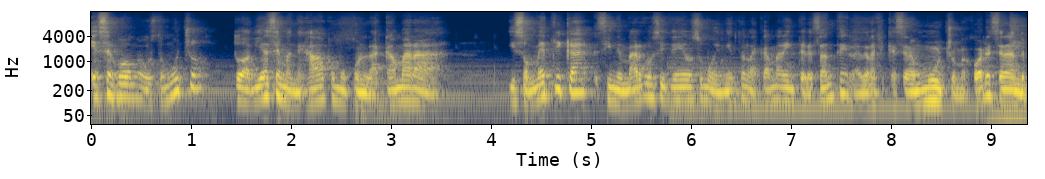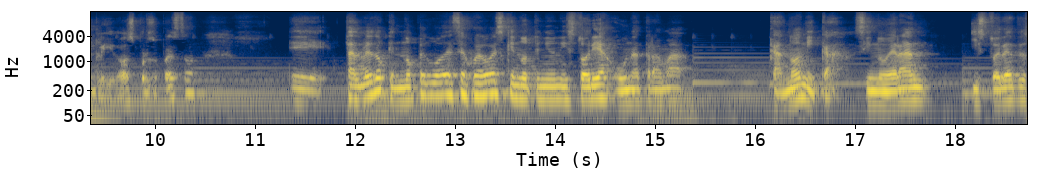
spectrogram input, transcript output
ese juego me gustó mucho, todavía se manejaba como con la cámara isométrica, sin embargo, sí tenía su movimiento en la cámara interesante. Las gráficas eran mucho mejores, eran de Play 2, por supuesto. Eh, tal vez lo que no pegó de ese juego es que no tenía una historia o una trama canónica, sino eran historias de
